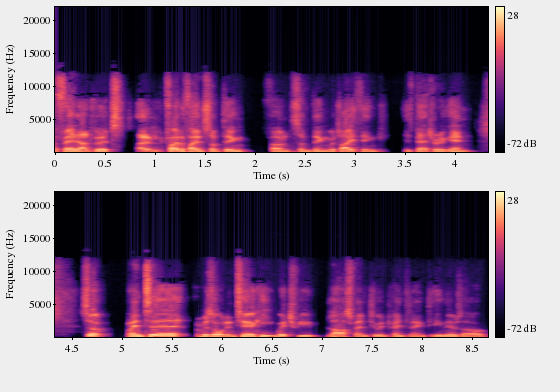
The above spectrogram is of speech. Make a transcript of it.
the Fred advert, I'll try to find something, found something which I think is better again. So went to a resort in Turkey, which we last went to in 2019. It was our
